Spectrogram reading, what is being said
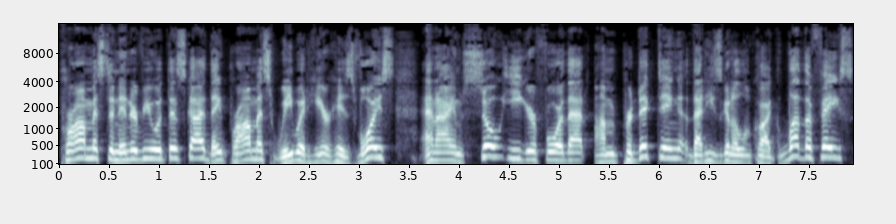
promised an interview with this guy. They promised we would hear his voice, and I am so eager for that. I'm predicting that he's gonna look like Leatherface,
